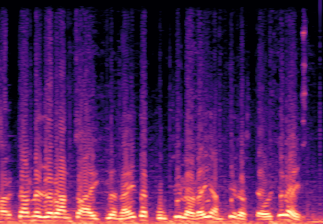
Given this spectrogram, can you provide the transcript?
सरकारने जर आमचं ऐकलं नाही तर पुढची लढाई आमची रस्त्यावरची राहील.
